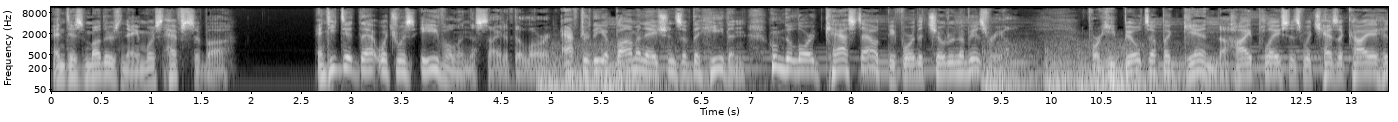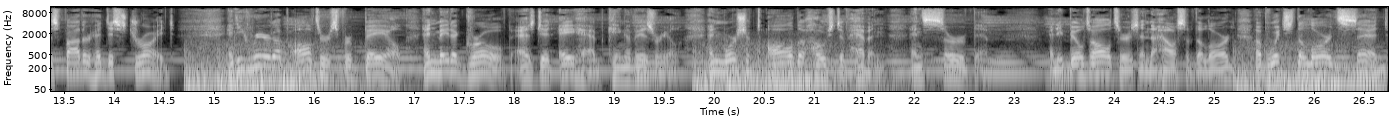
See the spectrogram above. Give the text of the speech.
And his mother's name was Hephzibah. And he did that which was evil in the sight of the Lord, after the abominations of the heathen, whom the Lord cast out before the children of Israel. For he built up again the high places which Hezekiah his father had destroyed. And he reared up altars for Baal, and made a grove, as did Ahab king of Israel, and worshipped all the host of heaven, and served them. And he built altars in the house of the Lord, of which the Lord said,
